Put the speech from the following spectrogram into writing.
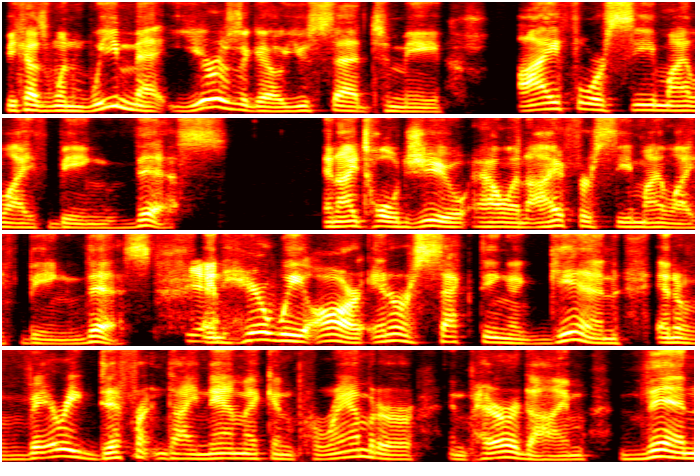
Because when we met years ago, you said to me, I foresee my life being this. And I told you, Alan, I foresee my life being this. Yeah. And here we are intersecting again in a very different dynamic and parameter and paradigm than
